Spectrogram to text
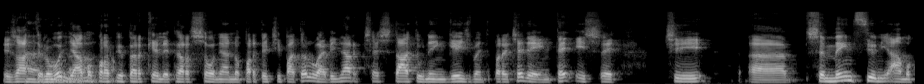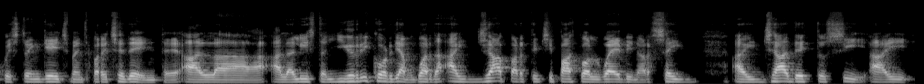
Esatto, eh, lo vogliamo proprio perché le persone hanno partecipato al webinar, c'è stato un engagement precedente e se ci Uh, se menzioniamo questo engagement precedente alla, alla, lista, gli ricordiamo, guarda, hai già partecipato al webinar, sei, hai già detto sì, hai,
